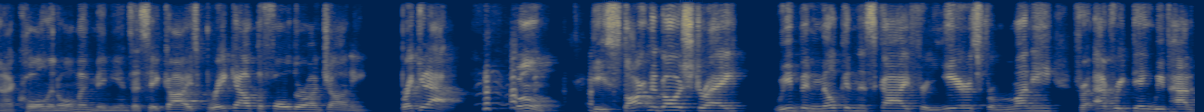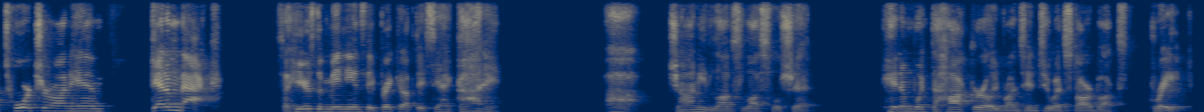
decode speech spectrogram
and I call in all my minions. I say, guys, break out the folder on Johnny, break it out. Boom. He's starting to go astray. We've been milking this guy for years for money, for everything. We've had torture on him. Get him back. So here's the minions. They break it up. They say, I got it. Oh, Johnny loves lustful shit. Hit him with the hot girl he runs into at Starbucks. Great.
